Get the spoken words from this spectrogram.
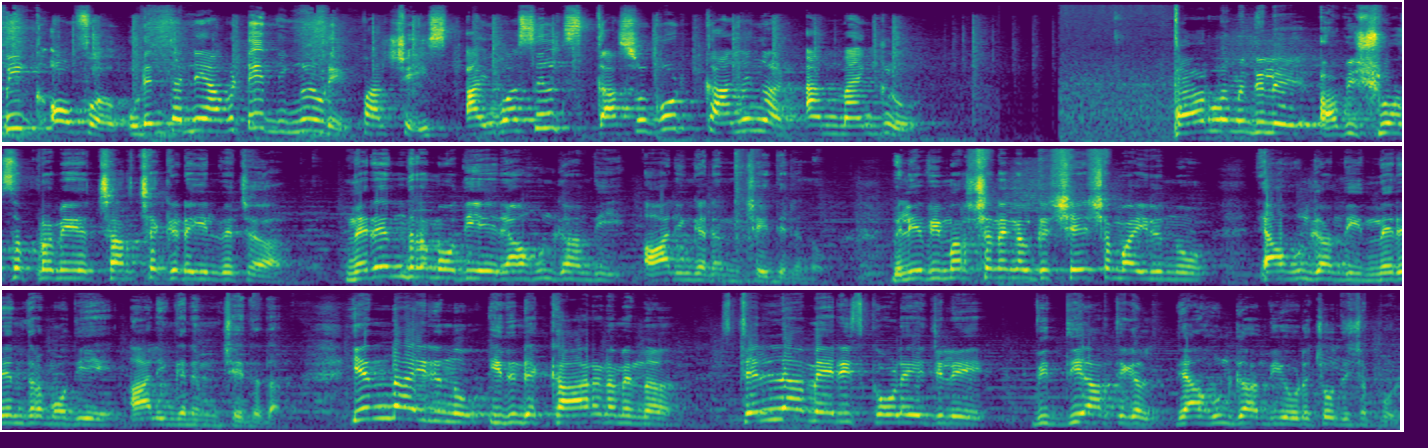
ബിഗ് ഓഫർ ഉടൻ തന്നെ ആവട്ടെ നിങ്ങളുടെ purchase Aiwa silks Kasaragod Kanhangad and Mangalore പാർലമെന്റിലെ അവിശ്വാസ പ്രമേയ ചർച്ചയ്ക്കിടയിൽ വെച്ച് നരേന്ദ്രമോദിയെ രാഹുൽ ഗാന്ധി ആലിംഗനം ചെയ്തിരുന്നു. വലിയ വിമർശനങ്ങൾക്ക് ശേഷമായിരുന്നു രാഹുൽ ഗാന്ധി നരേന്ദ്രമോദിയെ ആലിംഗനം ചെയ്തത്. എന്തായിരുന്നു ഇതിന്റെ കാരണമെന്ന് സ്റ്റെല്ല മേരീസ് കോളേജിലെ വിദ്യാർത്ഥികൾ രാഹുൽ ഗാന്ധിയോട് ചോദിച്ചപ്പോൾ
